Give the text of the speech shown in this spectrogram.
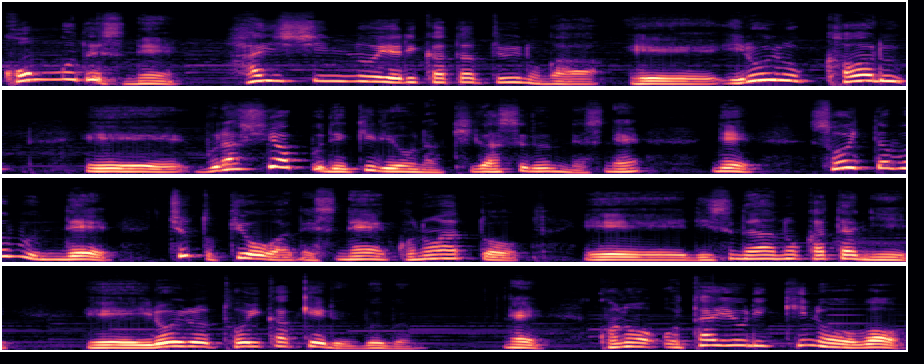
今後ですね、配信のやり方というのが、えー、いろいろ変わる、えー、ブラッシュアップできるような気がするんですね。で、そういった部分で、ちょっと今日はですね、この後、えー、リスナーの方に、えー、いろいろ問いかける部分、えこのお便り機能を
